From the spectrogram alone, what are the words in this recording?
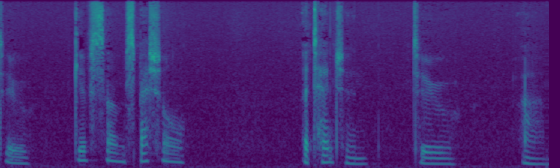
to give some special attention to um,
